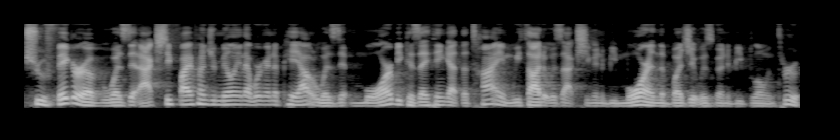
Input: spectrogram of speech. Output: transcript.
true figure of was it actually 500 million that we're going to pay out? Was it more? Because I think at the time we thought it was actually going to be more, and the budget was going to be blown through.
